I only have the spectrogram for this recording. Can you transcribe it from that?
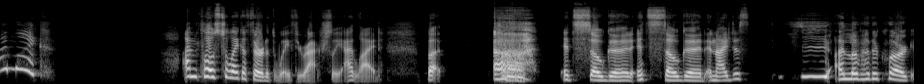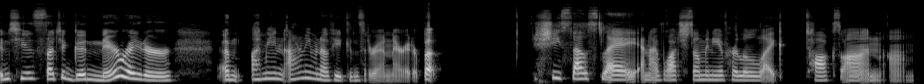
I'm like, I'm close to like a third of the way through, actually. I lied. But, uh, it's so good. It's so good. And I just, I love Heather Clark, and she is such a good narrator. Um, I mean, I don't even know if you'd consider her a narrator, but she's so slay, and I've watched so many of her little like talks on um,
